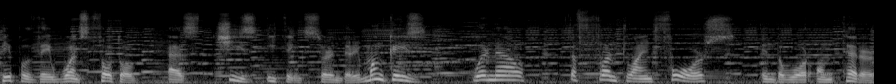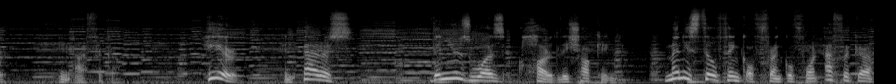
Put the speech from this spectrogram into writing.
people they once thought of as cheese eating surrendering monkeys were now the frontline force in the war on terror in Africa. Here in Paris, the news was hardly shocking. Many still think of Francophone Africa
